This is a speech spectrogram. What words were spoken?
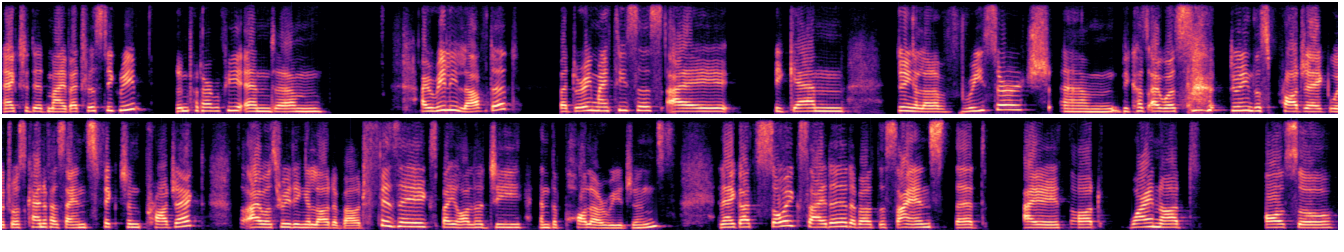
I actually did my bachelor's degree in photography and um, I really loved it. But during my thesis, I began doing a lot of research um, because I was doing this project, which was kind of a science fiction project. So I was reading a lot about physics, biology, and the polar regions. And I got so excited about the science that I thought, why not also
